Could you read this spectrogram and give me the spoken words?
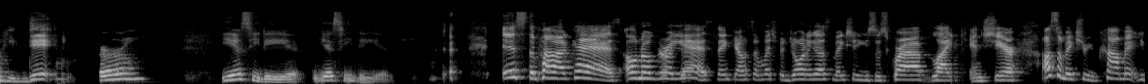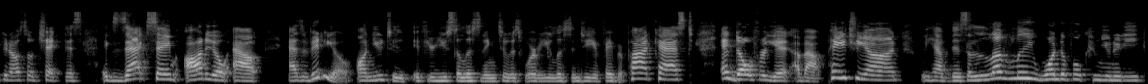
no, he didn't. Girl, yes, he did. Yes, he did. It's the podcast. Oh no, girl. Yes. Thank y'all so much for joining us. Make sure you subscribe, like, and share. Also, make sure you comment. You can also check this exact same audio out as a video on YouTube if you're used to listening to us wherever you listen to your favorite podcast. And don't forget about Patreon. We have this lovely, wonderful community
